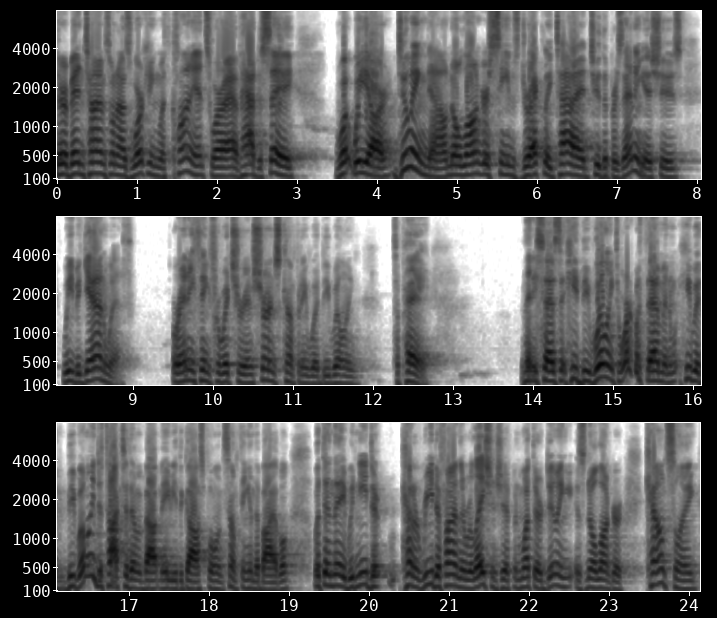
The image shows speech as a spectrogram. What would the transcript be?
There have been times when I was working with clients where I have had to say, what we are doing now no longer seems directly tied to the presenting issues we began with, or anything for which your insurance company would be willing to pay. And then he says that he'd be willing to work with them and he would be willing to talk to them about maybe the gospel and something in the Bible, but then they would need to kind of redefine the relationship and what they're doing is no longer counseling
